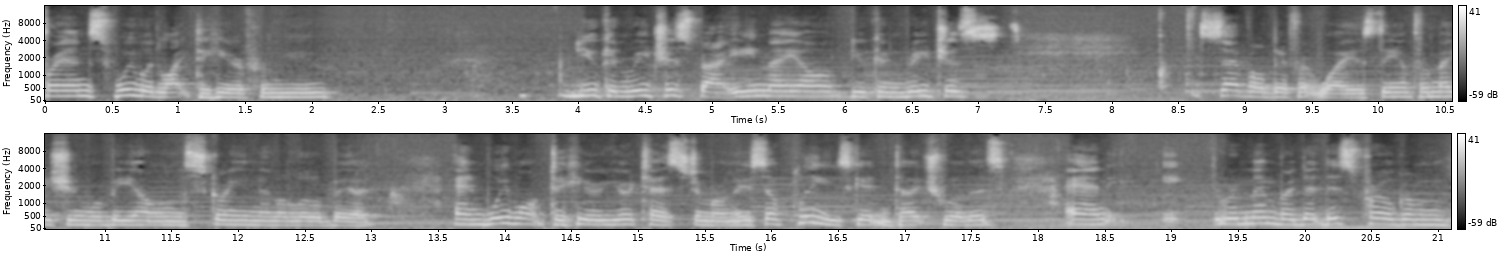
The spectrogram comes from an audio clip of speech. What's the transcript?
Friends, we would like to hear from you. You can reach us by email. You can reach us several different ways. The information will be on the screen in a little bit. And we want to hear your testimony, so please get in touch with us. And remember that this program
